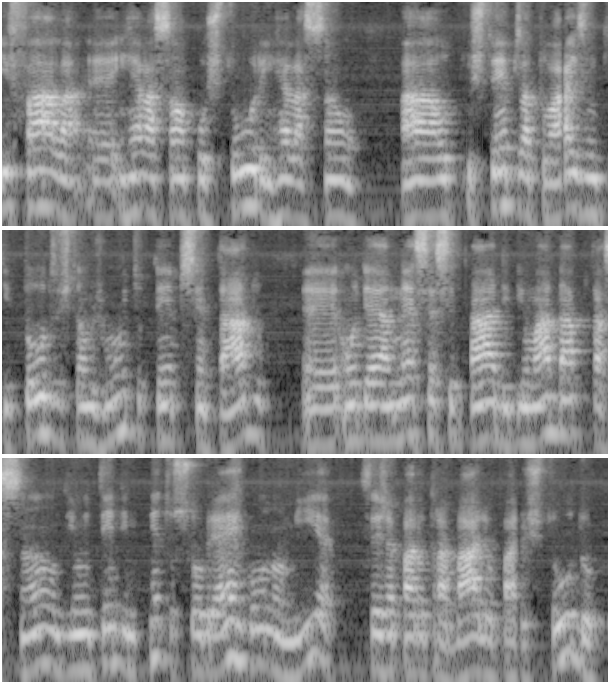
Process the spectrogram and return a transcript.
e fala é, em relação à postura, em relação aos tempos atuais, em que todos estamos muito tempo sentados, é, onde há necessidade de uma adaptação, de um entendimento sobre a ergonomia, seja para o trabalho ou para o estudo,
